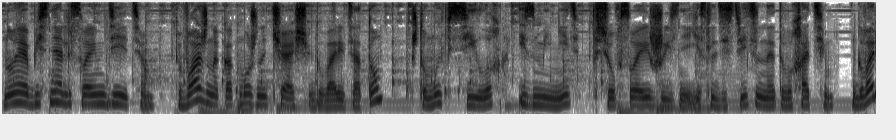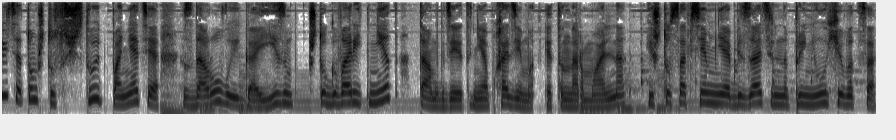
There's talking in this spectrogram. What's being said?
но и объясняли своим детям. Важно как можно чаще говорить о том, что мы в силах изменить все в своей жизни, если действительно этого хотим. Говорить о том, что существует понятие «здоровый эгоизм», что говорить говорить «нет» там, где это необходимо, это нормально, и что совсем не обязательно принюхиваться,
